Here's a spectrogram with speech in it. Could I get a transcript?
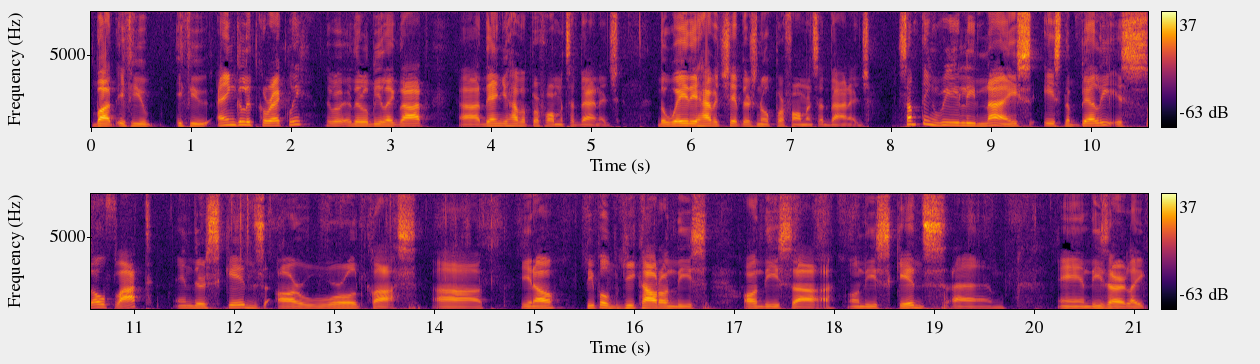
But if you if you angle it correctly, there will, there will be like that. Uh, then you have a performance advantage. The way they have it shipped, there's no performance advantage. Something really nice is the belly is so flat and their skids are world class. Uh, you know, people geek out on these on these uh, on these skids, um, and these are like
